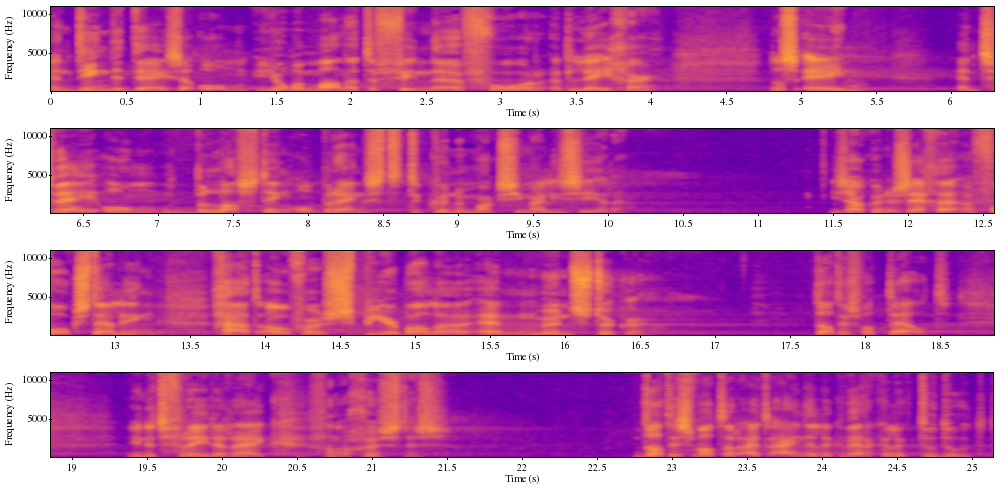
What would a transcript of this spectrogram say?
En diende deze om jonge mannen te vinden voor het leger. Dat is één. En twee, om belastingopbrengst te kunnen maximaliseren. Je zou kunnen zeggen, een volkstelling gaat over spierballen en muntstukken. Dat is wat telt in het vrederijk van Augustus. Dat is wat er uiteindelijk werkelijk toe doet.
